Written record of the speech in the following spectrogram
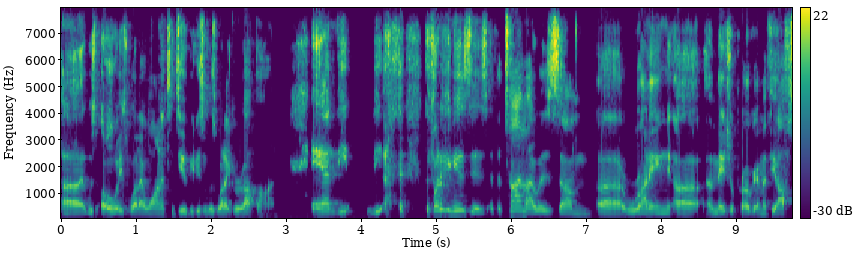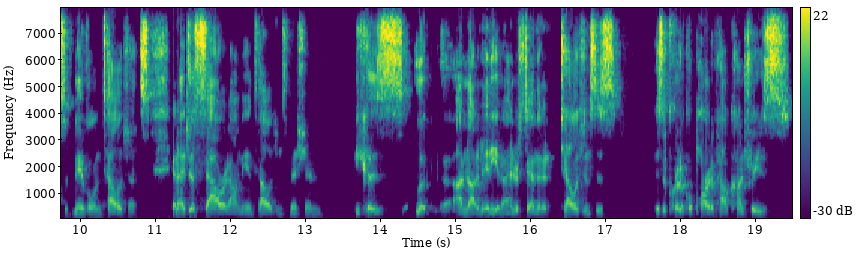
Uh, it was always what I wanted to do because it was what I grew up on. And the the the funny thing is, is at the time I was um, uh, running uh, a major program at the Office of Naval Intelligence, and I just soured on the intelligence mission because look, I'm not an idiot. I understand that intelligence is is a critical part of how countries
